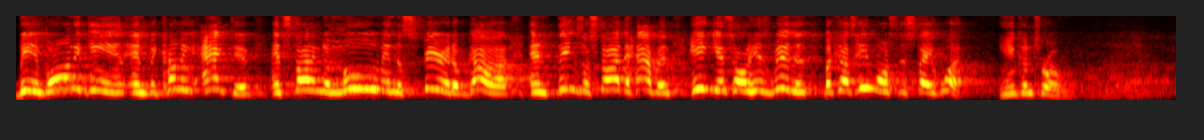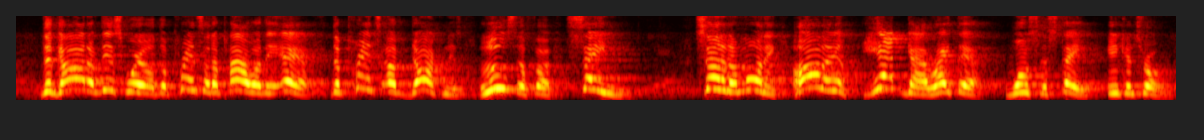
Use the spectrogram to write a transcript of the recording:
being born again and becoming active and starting to move in the spirit of God and things are starting to happen, he gets on his business because he wants to stay what? In control. The God of this world, the prince of the power of the air, the prince of darkness, Lucifer, Satan, son of the morning, all of them, that guy right there wants to stay in control.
